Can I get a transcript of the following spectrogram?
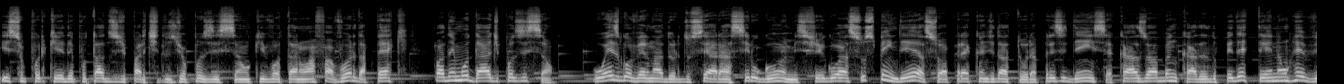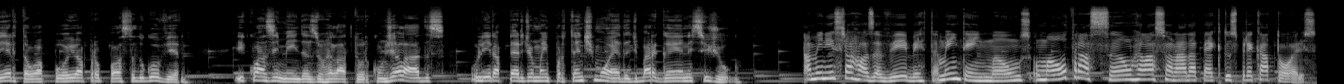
Isso porque deputados de partidos de oposição que votaram a favor da PEC podem mudar de posição. O ex-governador do Ceará, Ciro Gomes, chegou a suspender a sua pré-candidatura à presidência caso a bancada do PDT não reverta o apoio à proposta do governo e com as emendas do relator congeladas, o Lira perde uma importante moeda de barganha nesse jogo. A ministra Rosa Weber também tem em mãos uma outra ação relacionada à PEC dos precatórios.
